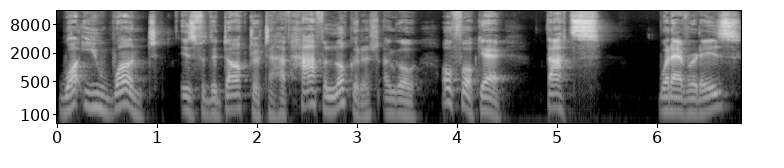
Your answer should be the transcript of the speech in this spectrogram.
What you want is for the doctor to have half a look at it and go, oh, fuck, yeah, that's whatever it is.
